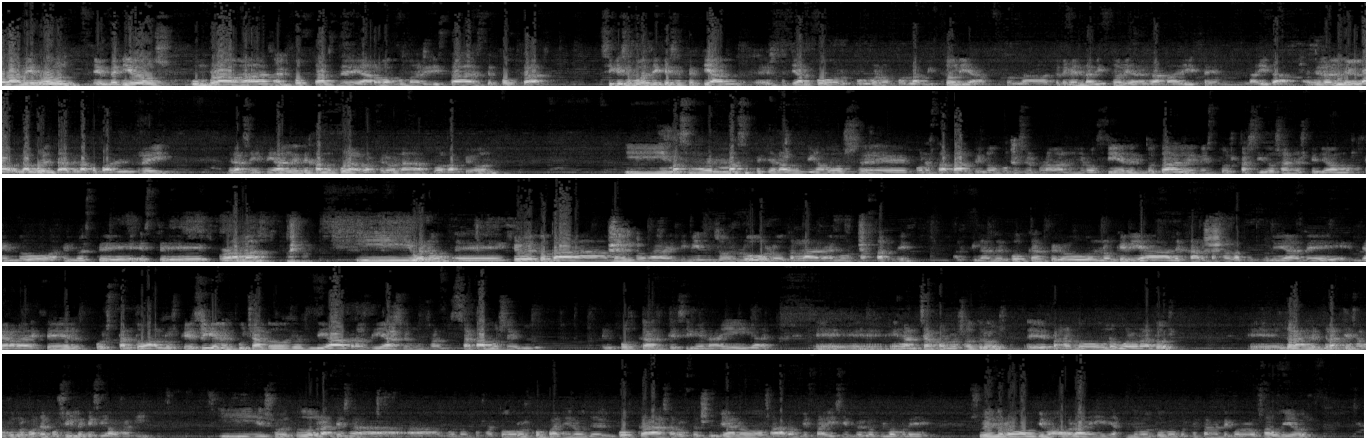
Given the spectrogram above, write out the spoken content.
Hola amigos, bienvenidos un programa más al podcast de arroba madridista. Este podcast sí que se puede decir que es especial, especial por, bueno, por la victoria, por la tremenda victoria del Real Madrid en la ida, en la, vuelta de la Copa del Rey, de las semifinales, dejando fuera al Barcelona, actual campeón y más, más especial aún, digamos, eh, por nuestra parte, ¿no? Porque es el programa número 100 en total en estos casi dos años que llevamos haciendo, haciendo este, este programa. Y bueno, eh, creo que toca momento de agradecimientos, luego lo trasladaremos más tarde, al final del podcast, pero no quería dejar pasar la oportunidad de, de agradecer pues tanto a los que siguen escuchando día tras día según sacamos el, el podcast, que siguen ahí eh, enganchados con nosotros, eh, pasando unos buenos ratos. Eh, gracias a vosotros por hacer posible que sigamos aquí y sobre todo gracias a, bueno pues a todos los compañeros del podcast, a los tertulianos, a Aaron que está ahí siempre el hombre subiéndolo a última hora y haciéndolo todo perfectamente con los audios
